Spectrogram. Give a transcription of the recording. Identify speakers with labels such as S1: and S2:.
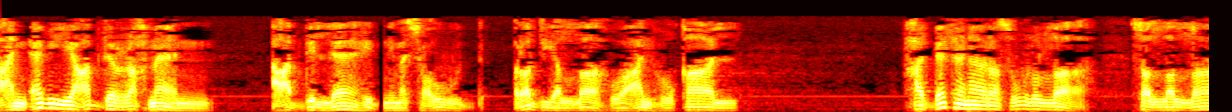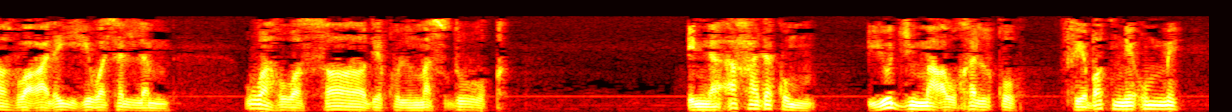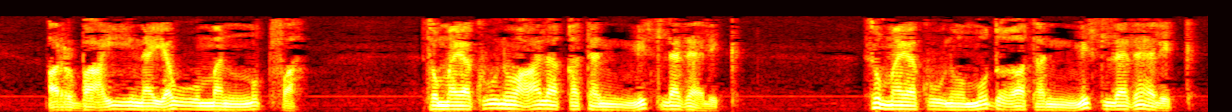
S1: عن أبي عبد الرحمن عبد الله بن مسعود رضي الله عنه قال حدثنا رسول الله صلى الله عليه وسلم وهو الصادق المصدوق. إن أحدكم يجمع خلقه في بطن أمه أربعين يوما نطفة ثم يكون علقة مثل ذلك. ثم يكون مضغة مثل ذلك.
